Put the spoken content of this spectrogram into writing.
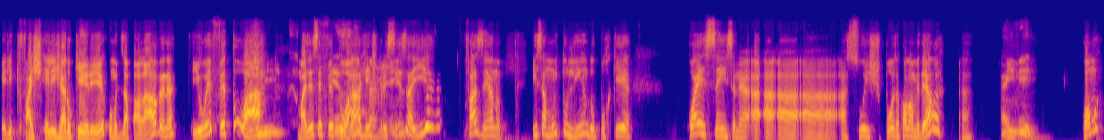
Ele faz, ele gera o querer, como diz a palavra, né? E o efetuar. Mas esse efetuar Exatamente. a gente precisa ir fazendo. Isso é muito lindo, porque qual é a essência, né? A, a, a, a sua esposa, qual é o nome dela? Aime. Como?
